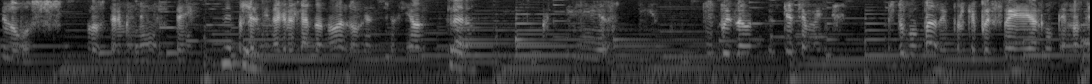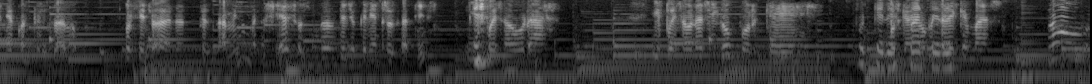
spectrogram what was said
los, los terminé, este, Metiendo. terminé agregando, ¿no? A la organización. Claro. Y, es- y pues la verdad es que se me estuvo padre porque pues fue algo que no tenía contemplado. Porque yo, pues, a mí no me hacía eso, simplemente yo quería entrar gratis. Y pues ahora, y pues ahora sigo porque Porque eres porque parte de... que más. No,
